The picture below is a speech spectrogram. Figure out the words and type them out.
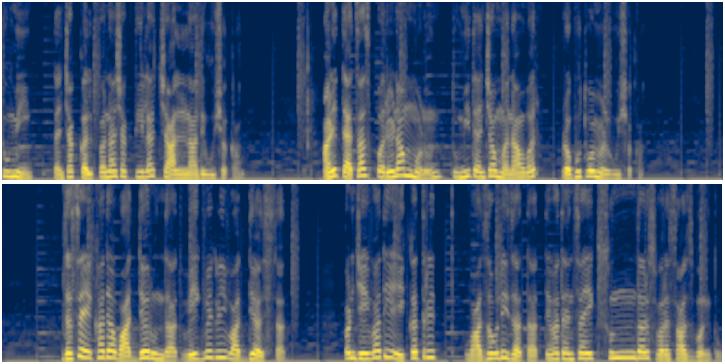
तुम्ही त्यांच्या कल्पनाशक्तीला चालना देऊ शकाल. आणि त्याचाच परिणाम म्हणून तुम्ही त्यांच्या मनावर प्रभुत्व मिळवू शकाल. जसं एखाद्या वाद्यवृंदात वेगवेगळी वाद्य असतात पण जेव्हा ती एकत्रित वाजवली जातात तेव्हा त्यांचा एक सुंदर स्वरसाज बनतो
